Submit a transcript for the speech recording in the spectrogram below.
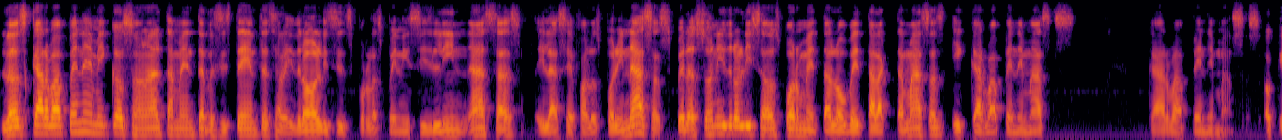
Los carbapenémicos son altamente resistentes a la hidrólisis por las penicilinasas y las cefalosporinasas, pero son hidrolizados por metalobetalactamasas y carbapenemasas. Carbapenemasas, ok.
